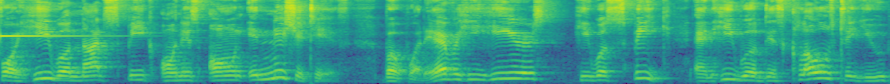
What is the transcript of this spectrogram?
for He will not speak on His own initiative but whatever he hears, he will speak and he will disclose to you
